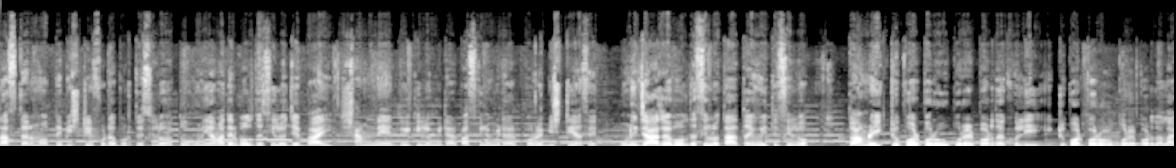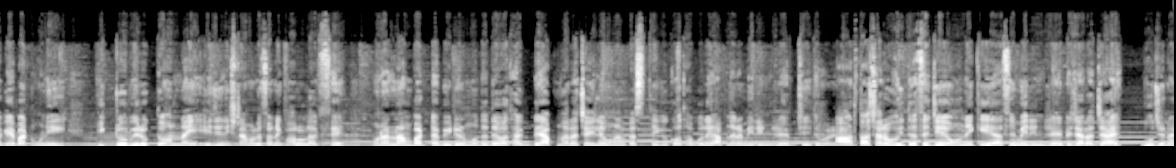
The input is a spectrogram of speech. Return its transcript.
রাস্তার মধ্যে বৃষ্টির ফুটা পড়তেছিল। তো উনি আমাদের বলতেছিল যে, ভাই, সামনে দুই কিলোমিটার, পাঁচ কিলোমিটার পরে বৃষ্টি আছে। উনি যা যা বলতেছিল তা তাই হইতেছিল। তো আমরা একটু পর পর উপরের পর্দা খুলি, একটু পর পর উপরের পর্দা লাগে বাট উনি একটু বিরক্ত হন নাই। এই জিনিসটা আমার কাছে অনেক ভালো লাগছে। ওনার নাম্বারটা ভিডিওর মধ্যে দেওয়া থাকবে। আপনারা চাইলে ওনার কাছ থেকে কথা বলে আপনারা মেরিন ড্রাইভ যেতে পারেন। আর তাছাড়া হইতেছে যে অনেকেই আছে মেরিন ড্রাইভে যারা যায়, বুঝে না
